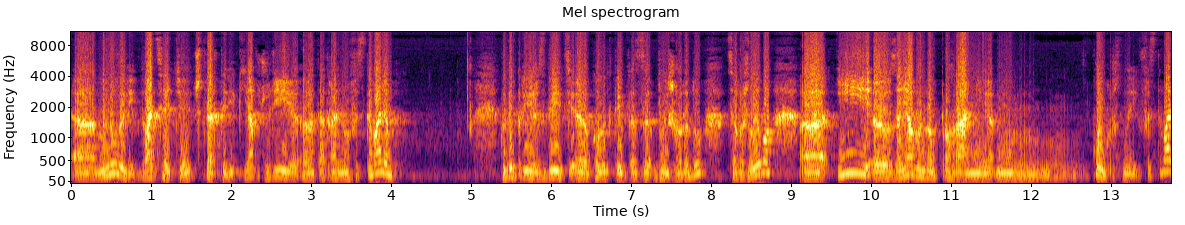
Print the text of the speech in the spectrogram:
Е, Минулий рік, 24 рік, я в журі е, театрального фестивалю куди приїздить е, колектив з Вишгороду, це важливо. Е, І е, заявлено в програмі конкурсний фестиваль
